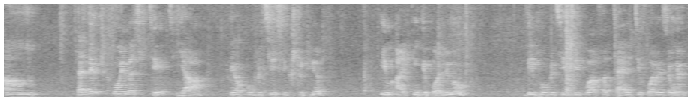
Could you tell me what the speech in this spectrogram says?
ähm, seine Universität, ja, ich habe Publizistik studiert, im alten Gebäude noch. Die Publizistik war verteilt, die Vorlesungen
